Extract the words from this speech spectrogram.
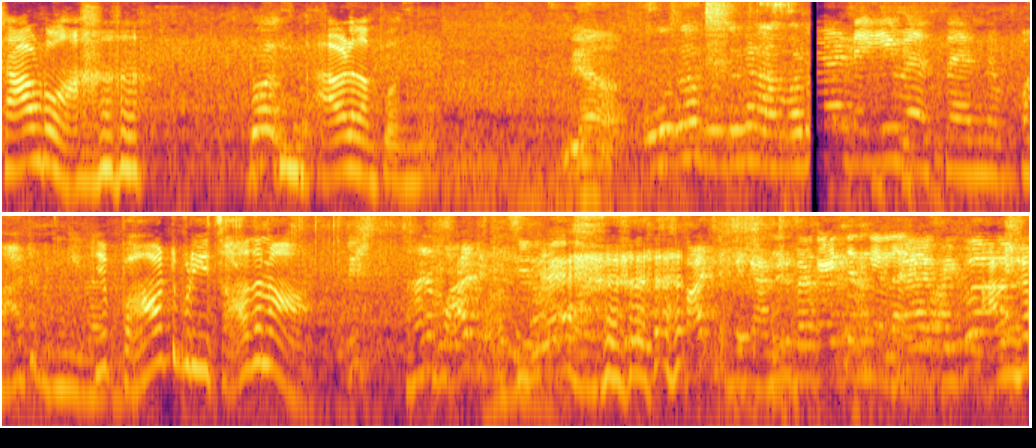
சாப்பிடுவான். அவ்வளோதான் போதும். ஏன் பாட்டு படிங்க ஏன் பாட்டு படிக்க சாதனா அங்க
